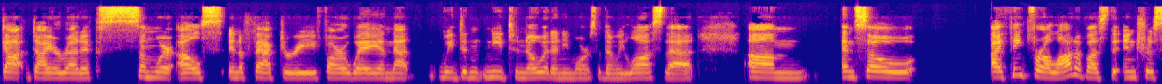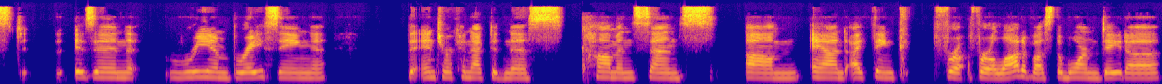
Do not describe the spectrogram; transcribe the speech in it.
got diuretics somewhere else in a factory far away and that we didn't need to know it anymore so then we lost that. Um and so i think for a lot of us the interest is in re-embracing the interconnectedness, common sense. Um, and I think for for a lot of us, the warm data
